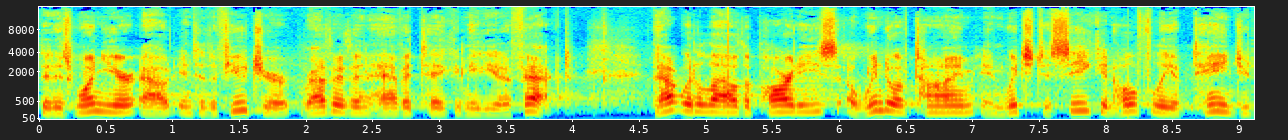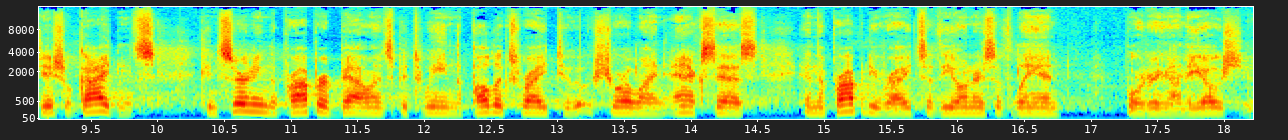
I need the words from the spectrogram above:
that is one year out into the future rather than have it take immediate effect. That would allow the parties a window of time in which to seek and hopefully obtain judicial guidance concerning the proper balance between the public's right to shoreline access and the property rights of the owners of land bordering on the ocean.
